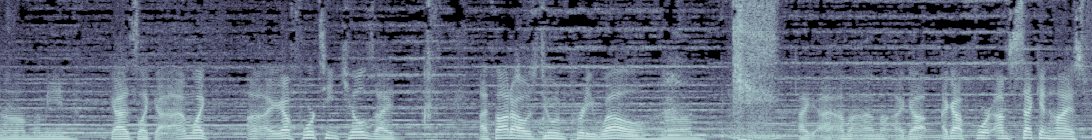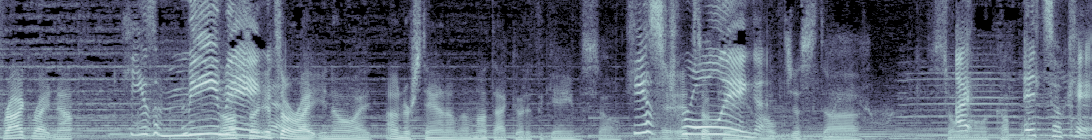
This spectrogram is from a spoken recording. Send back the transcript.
Um, I mean, guys, like I'm like I I got 14 kills. I I thought I was doing pretty well. Um, I I I'm, I'm I got I got four. I'm second highest frag right now. He's memeing. it's, it's all right. You know, I, I understand. I'm, I'm not that good at the game, so He's I- it's trolling. okay. I'll just uh solo I- a couple. It's okay.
